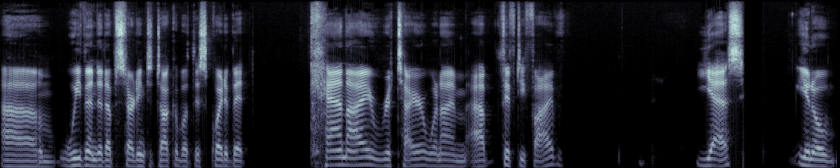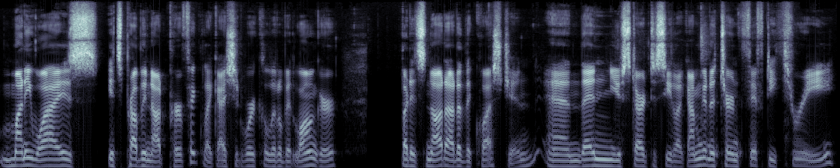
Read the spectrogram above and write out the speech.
um, we've ended up starting to talk about this quite a bit. Can I retire when I'm at 55? Yes. You know, money wise, it's probably not perfect. Like I should work a little bit longer, but it's not out of the question. And then you start to see, like, I'm going to turn 53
